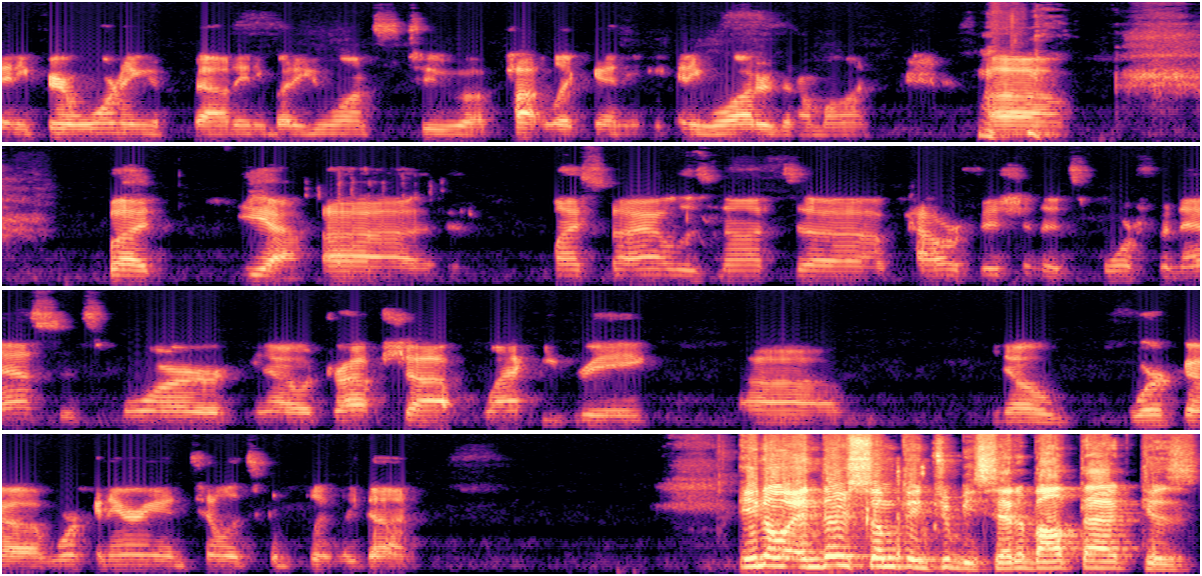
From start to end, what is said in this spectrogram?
any fair warning about anybody who wants to uh, potlick any any water that I'm on. Um, but yeah, uh, my style is not uh, power fishing. It's more finesse. It's more you know drop shot, wacky rig. Um, you know, work uh, work an area until it's completely done. You know, and there's something to be said about that because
